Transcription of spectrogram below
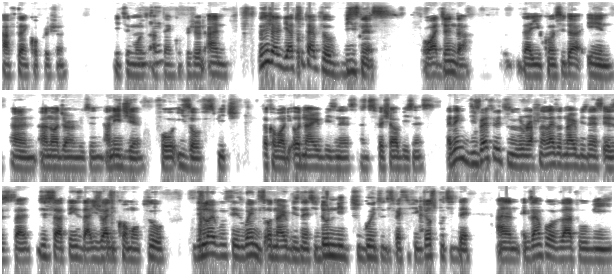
after incorporation. 18 months Okay. after incorporation. And essentially, there are two types of business or agenda that you consider in an annual general meeting, an AGM for ease of speech. Talk about the ordinary business and special business. I think the best way to rationalize ordinary business is that these are things that usually come up. So the law even says when it's ordinary business, you don't need to go into the specific, just put it there. An example of that will be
